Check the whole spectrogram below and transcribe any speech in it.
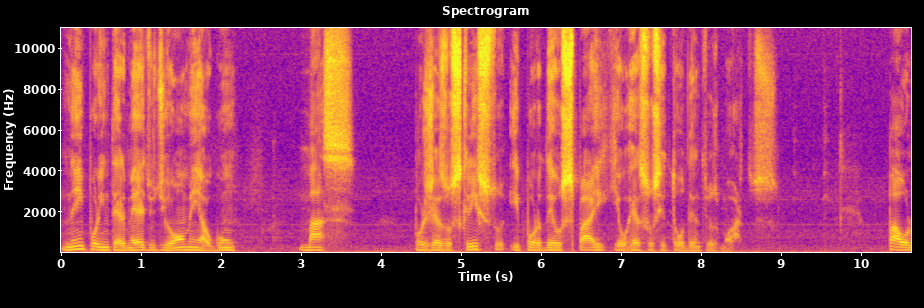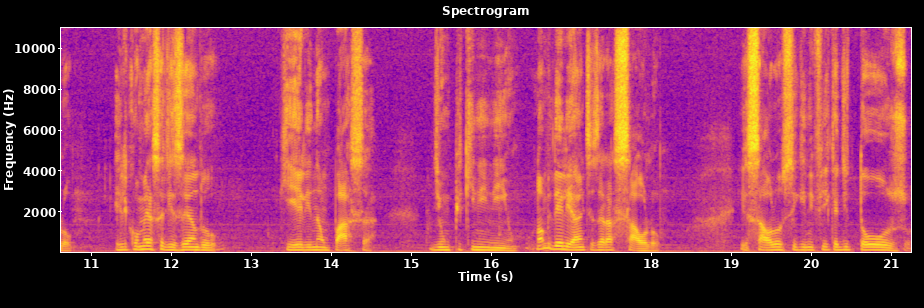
nem por intermédio de homem algum, mas por Jesus Cristo e por Deus Pai que o ressuscitou dentre os mortos. Paulo, ele começa dizendo que ele não passa de um pequenininho. O nome dele antes era Saulo. E Saulo significa ditoso,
